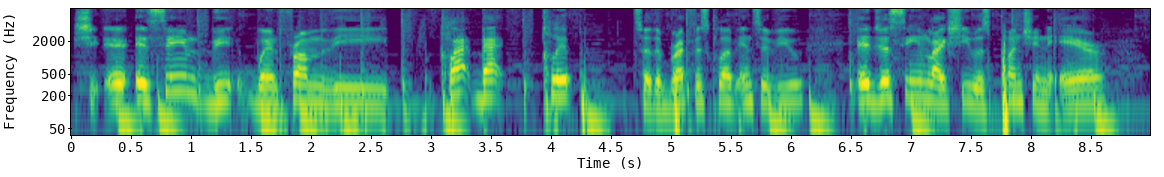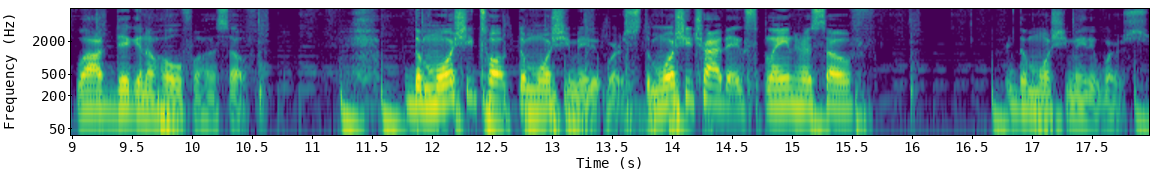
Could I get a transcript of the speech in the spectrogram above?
she. It, it seemed the went from the clapback clip to the Breakfast Club interview. It just seemed like she was punching air while digging a hole for herself. The more she talked, the more she made it worse. The more she tried to explain herself, the more she made it worse.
